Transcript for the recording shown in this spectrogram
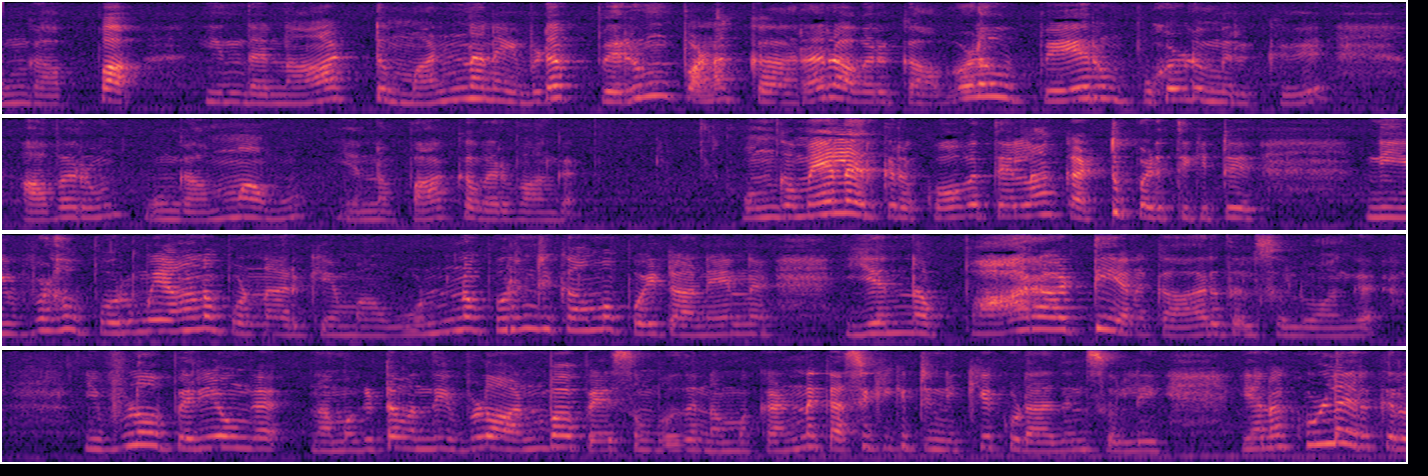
உங்கள் அப்பா இந்த நாட்டு மன்னனை விட பெரும் பணக்காரர். அவருக்கு அவ்வளவு பேரும் புகழும் இருக்குது அவரும் உங்கள் அம்மாவும் என்னை பார்க்க வருவாங்க. உங்கள் மேலே இருக்கிற கோபத்தை எல்லாம் கட்டுப்படுத்திக்கிட்டு நீ இவ்வளோ பொறுமையான பொண்ணாக இருக்கியம்மா. உன்னை புரிஞ்சிக்காமல் போயிட்டானேன்னு என்னை பாராட்டி எனக்கு ஆறுதல் சொல்லுவாங்க. இவ்வளோ பெரியவங்க நம்மக்கிட்ட வந்து இவ்வளோ அன்பாக பேசும்போது நம்ம கண்ணை கசக்கிக்கிட்டு நிற்கக்கூடாதுன்னு சொல்லி எனக்குள்ளே இருக்கிற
